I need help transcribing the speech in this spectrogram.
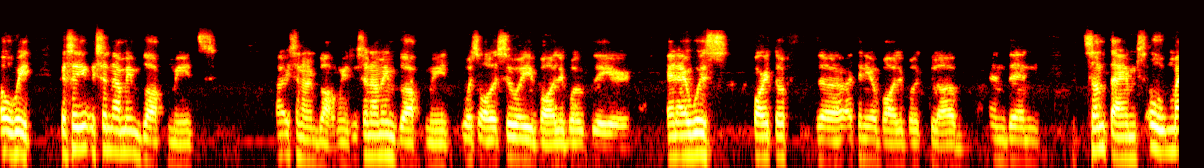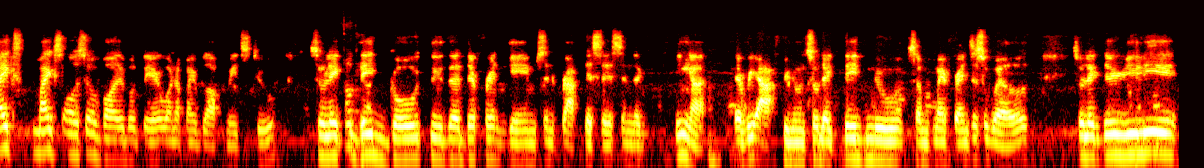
oh wait, kasi yung isa namin blockmates, uh, isa blockmates, isa namin blockmate was also a volleyball player. And I was part of the Ateneo Volleyball Club. And then sometimes, oh, Mike's Mike's also a volleyball player, one of my blockmates too. So like Okay. they'd go to the different games and practices and like yun nga, every afternoon. So like they knew some of my friends as well. So like they're really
